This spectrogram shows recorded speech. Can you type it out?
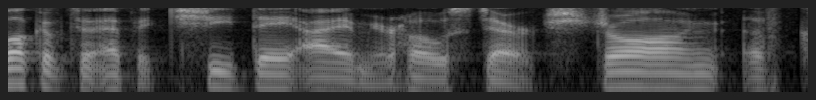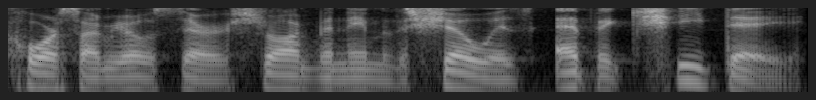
Welcome to Epic Cheat Day. I am your host, Derek Strong. Of course, I'm your host, Derek Strong. The name of the show is Epic Cheat Day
